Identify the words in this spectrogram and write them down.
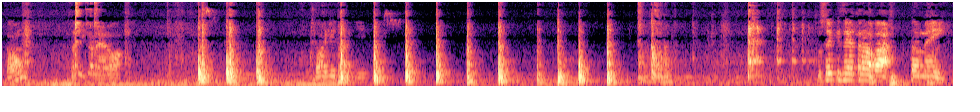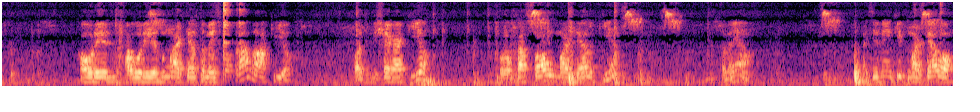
Então, isso aí, galera, ó. Dá uma ajeitadinha. Se você quiser travar também a orelha, a orelha do martelo também, você pode travar aqui, ó. Pode chegar aqui, ó. Colocar só o martelo aqui, ó. Tá vendo, ó? Aí você vem aqui com o martelo, ó.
